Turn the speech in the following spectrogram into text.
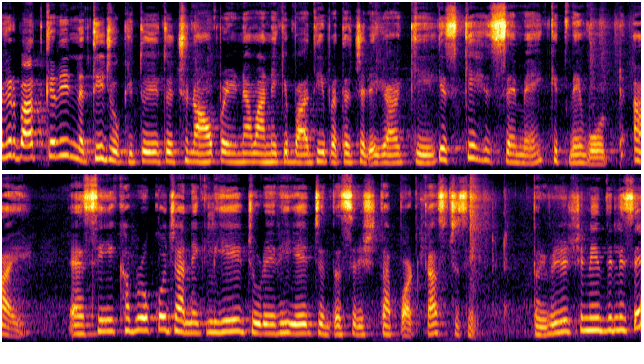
अगर बात करें नतीजों की तो ये तो चुनाव परिणाम आने के बाद ही पता चलेगा कि किसके हिस्से में कितने वोट आए। ऐसी खबरों को जानने के लिए जुड़े रहिए जनता श्रेष्ठता पॉडकास्ट से। परिवेश नई दिल्ली से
